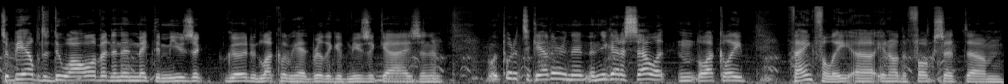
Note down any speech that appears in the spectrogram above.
to be able to do all of it and then make the music good. And luckily we had really good music guys. And then we put it together. And then and you gotta sell it. And luckily, thankfully, uh, you know the folks at um,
